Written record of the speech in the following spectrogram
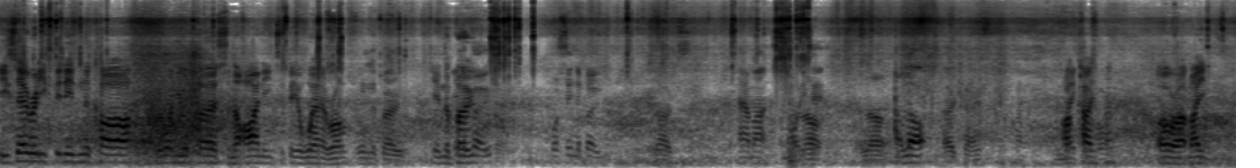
Is there anything in the car or on your person that I need to be aware of In the boat. in the In the boot. What's in the boat? Drugs. How much? A lot. A lot. A lot. Okay. Okay. All right, mate.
